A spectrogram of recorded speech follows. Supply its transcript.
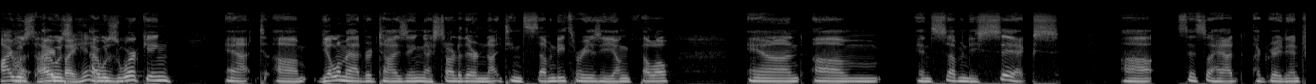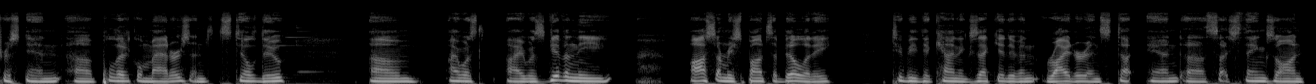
I was hired I was by him. I was working at um, Gillham Advertising. I started there in 1973 as a young fellow, and um, in '76, uh, since I had a great interest in uh, political matters and still do, um, I was I was given the awesome responsibility to be the county executive and writer and stu- and uh, such things on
